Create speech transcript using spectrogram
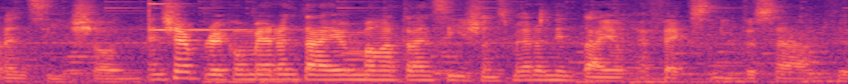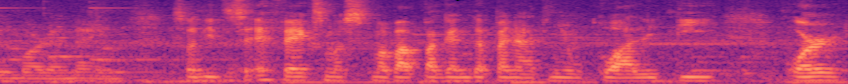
transition. And syempre, kung meron tayong mga transitions, meron din tayong effects dito sa Filmora 9. So dito sa effects, mas mapapaganda pa natin yung quality or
